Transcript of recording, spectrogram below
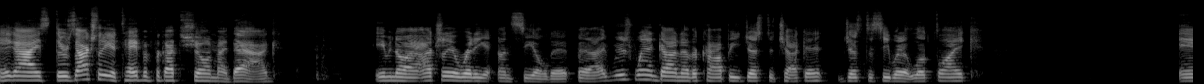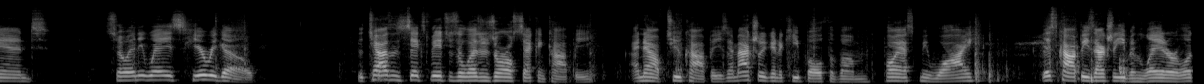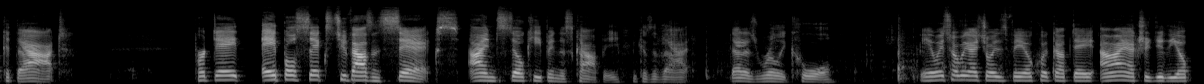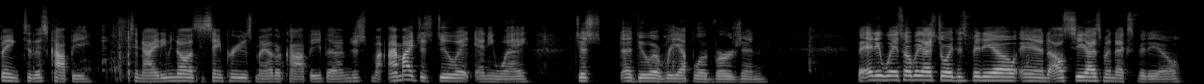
Hey guys, there's actually a tape I forgot to show in my bag. Even though I actually already unsealed it. But I just went and got another copy just to check it. Just to see what it looked like. And so anyways, here we go. The 2006 features a Legend of Zorro second copy. I now have two copies. I'm actually going to keep both of them. Probably ask me why. This copy is actually even later. Look at that. Per date, April 6, 2006. I'm still keeping this copy because of that. That is really cool. But anyways, hope you guys enjoyed this video. Quick update. I might actually do the opening to this copy tonight, even though it's the same preview as my other copy. But I'm just, I might just do it anyway. Just uh, do a re-upload version. But anyways, hope you guys enjoyed this video, and I'll see you guys in my next video.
